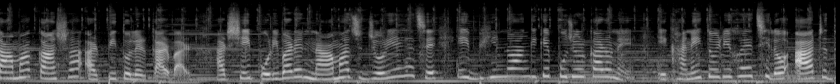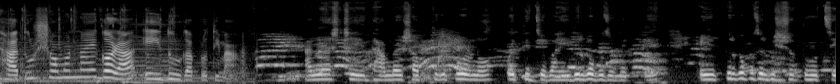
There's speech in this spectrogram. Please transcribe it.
তামা, কাঁসা আর পিতলের কারবার। আর সেই পরিবারের নাম আজ জড়িয়ে গেছে এই ভিন্ন আঙ্গিকে পুজোর কারণে। এখানেই তৈরি হয়েছিল আট ধাতুর সমন্বয়ে গড়া এই দুর্গা প্রতিমা। আমি আসছি ধামরাইয়ের সব থেকে পুরনো ঐতিহ্যবাহী দুর্গাপুজো দেখতে। এই দুর্গাপুজোর বিশেষত্ব হচ্ছে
